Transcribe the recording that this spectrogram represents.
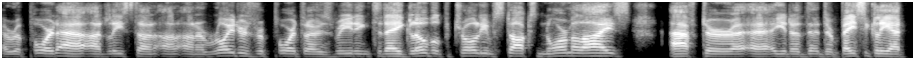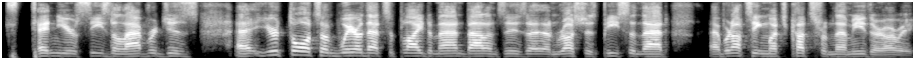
a report, uh, at least on, on, on, a Reuters report that I was reading today, global petroleum stocks normalize after, uh, uh you know, they're, basically at 10 year seasonal averages. Uh, your thoughts on where that supply demand balance is and Russia's piece in that? we're not seeing much cuts from them either, are we?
